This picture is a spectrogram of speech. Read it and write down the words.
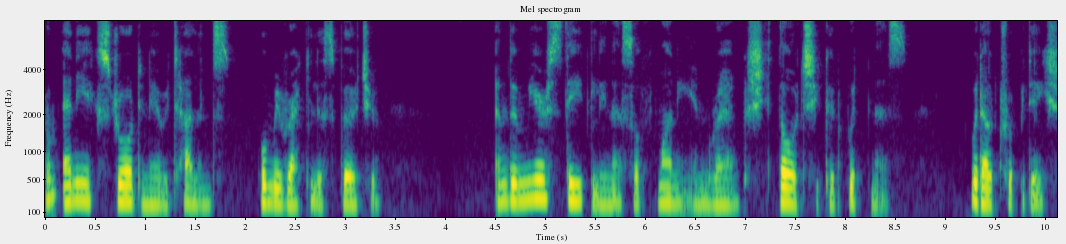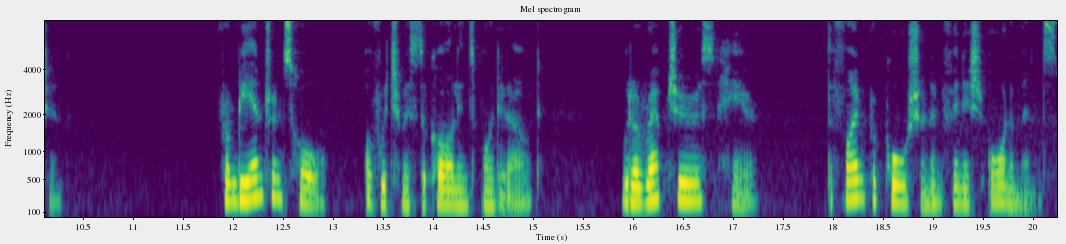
from any extraordinary talents or miraculous virtue, and the mere stateliness of money and rank she thought she could witness without trepidation. From the entrance hall, of which Mr. Collins pointed out, with her rapturous hair, the fine proportion and finished ornaments,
